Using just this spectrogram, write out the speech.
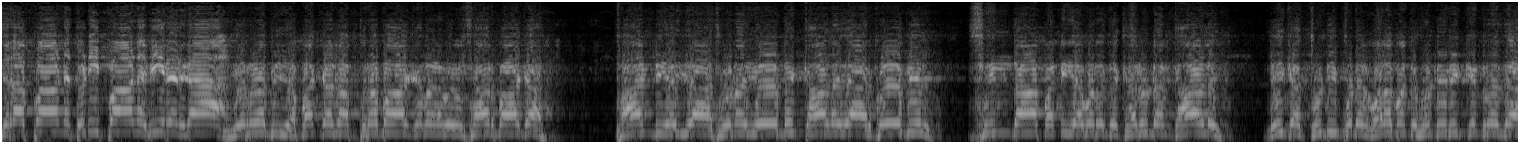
சிறப்பான துடிப்பான வீரர்கள். இரவிய மங்கலம் பிரபாகரன் அவர்கள் சார்பாக பாண்டி ஐயா துணையோடு காளையார் கோவில் சிந்தாமணி அவரது கருடன் காலை மிக துடிப்புடன் வளம் வந்து கொண்டிருக்கின்றது.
